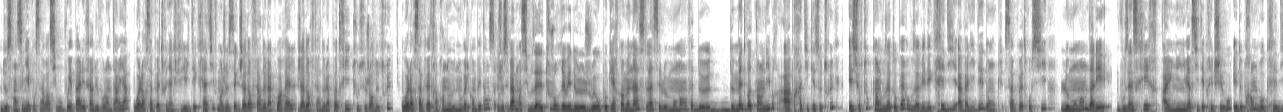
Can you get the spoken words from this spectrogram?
de se renseigner pour savoir si vous pouvez pas aller faire du volontariat. Ou alors ça peut être une activité créative. Moi je sais que j'adore faire de l'aquarelle, j'adore faire de la poterie, tout ce genre de trucs. Ou alors ça peut être apprendre de nouvelles compétences. Je sais pas moi, si vous avez toujours rêvé de jouer au poker comme un as, là c'est le moment en fait de, de mettre votre temps libre à pratiquer ce truc. Et surtout quand vous êtes au pair, vous avez des crédits à valider, donc ça peut être aussi le moment d'aller vous inscrire à une université près de chez vous et de prendre vos crédits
